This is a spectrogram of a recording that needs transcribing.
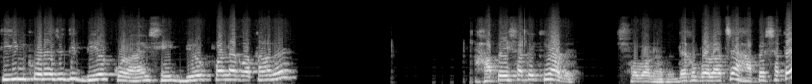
তিন করে যদি বিয়োগ করা হয়, সেই বিয়োগ ফলটা কত হবে? হাফের সাথে কি হবে? সমান হবে। দেখো, বলা আছে হাফের সাথে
